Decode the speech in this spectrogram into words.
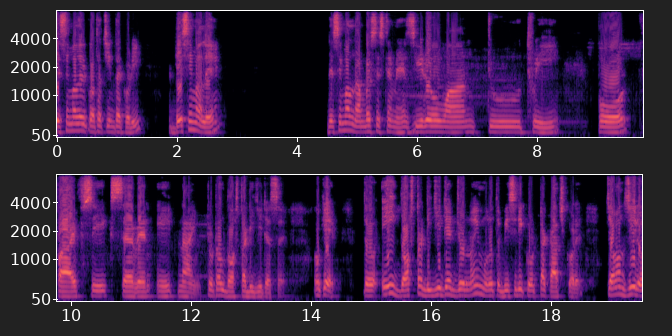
ডেসিমালের কথা চিন্তা করি ডেসিমালে ডেসিমাল নাম্বার সিস্টেমে zero one two three four five six seven eight nine total দশটা ডিজিট আছে। ওকে তো এই দশটা ডিজিটের জন্যই মূলত বিসিডি কোডটা কাজ করে। যেমন জিরো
